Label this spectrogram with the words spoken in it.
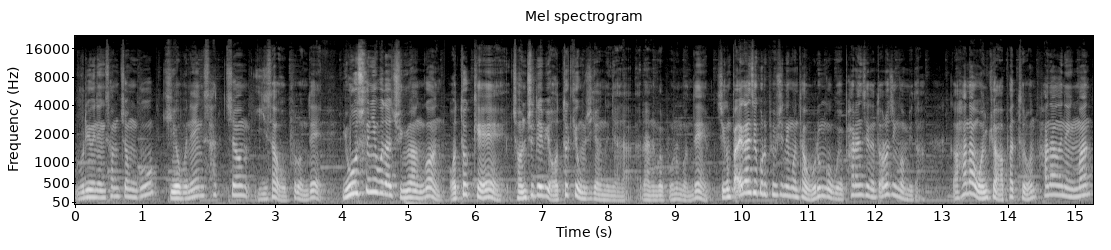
우리은행 3.9, 기업은행 4.245%인데 요 순위보다 중요한 건 어떻게 전주 대비 어떻게 움직였느냐라는 걸 보는 건데 지금 빨간색으로 표시된 건 다 오른 거고요. 파란색은 떨어진 겁니다. 그러니까 하나 원큐 아파트론 하나은행만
